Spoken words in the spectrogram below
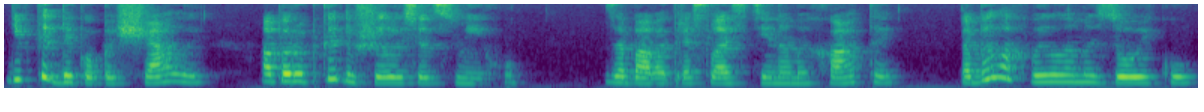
дівки дико пищали, а порубки душились від сміху. Забава трясла стінами хати та била хвилами зойку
